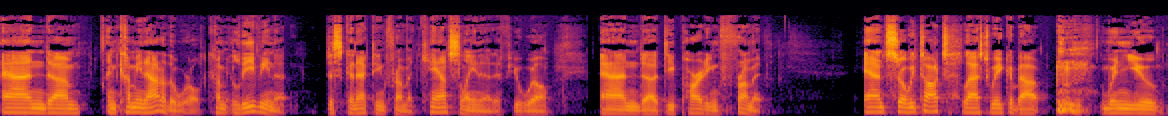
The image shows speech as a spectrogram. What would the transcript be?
and, um, and coming out of the world, coming, leaving it, disconnecting from it, canceling it, if you will, and uh, departing from it. And so we talked last week about when you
